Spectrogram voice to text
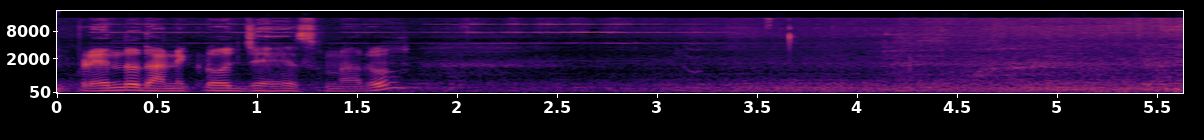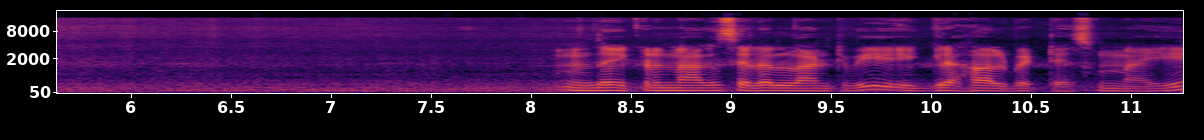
ఇప్పుడు ఏందో దాన్ని క్లోజ్ చేసేస్తున్నారు. ఇక్కడ నాగశిలలు లాంటివి విగ్రహాలు పెట్టేసి ఉన్నాయి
